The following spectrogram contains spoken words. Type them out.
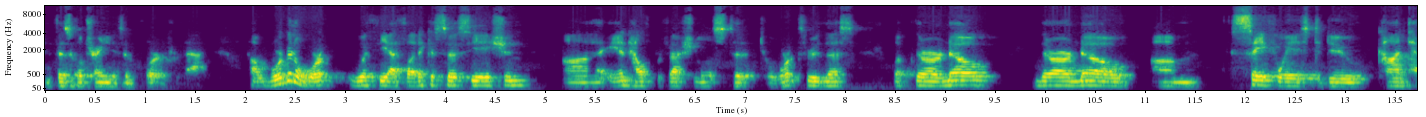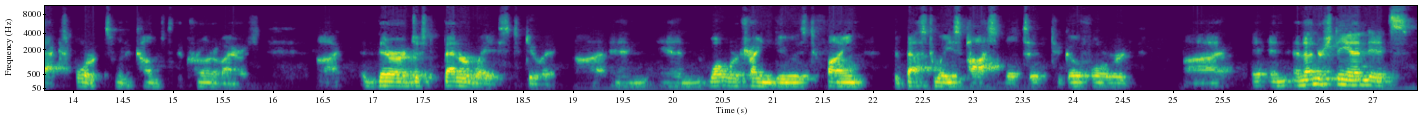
and physical training is important for that. Uh, we're going to work with the athletic association uh, and health professionals to, to work through this. Look, there are no there are no um, safe ways to do contact sports when it comes to the coronavirus there are just better ways to do it. Uh, and, and what we're trying to do is to find the best ways possible to, to go forward uh, and, and understand it's,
